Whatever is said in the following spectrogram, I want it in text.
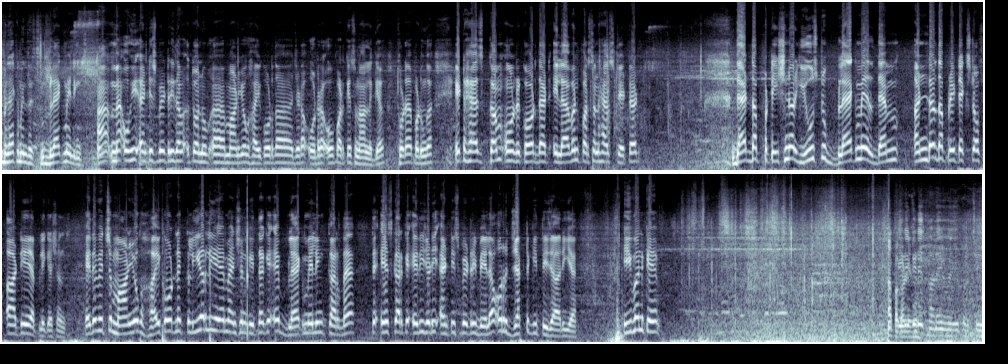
ਬਲੈਕਮੇਲਰ ਬਲੈਕਮੇਲਿੰਗ ਹਾਂ ਮੈਂ ਉਹੀ ਐਂਟੀਸਪੇਟਰੀ ਦਾ ਤੁਹਾਨੂੰ ਅ, ਮਾਨਯੋਗ ਹਾਈ ਕੋਰਟ ਦਾ ਜਿਹੜਾ ਆਰਡਰ ਉਹ ਪੜ੍ਹ ਕੇ ਸੁਣਾਉਣ ਲੱਗਿਆ। ਥੋੜਾ ਜਿਹਾ ਪੜੂੰਗਾ it has come on record that 11 person have stated that the petitioner used to blackmail them under the pretext of RTA applications. ਇਹਦੇ ਵਿੱਚ ਮਾਨਯੋਗ ਹਾਈ ਕੋਰਟ ਨੇ ਕਲੀਅਰਲੀ ਇਹ ਮੈਂਸ਼ਨ ਕੀਤਾ ਕਿ ਇਹ ਬਲੈਕਮੇਲਿੰਗ ਕਰਦਾ ਹੈ ਤੇ ਇਸ ਕਰਕੇ ਇਹਦੀ ਜਿਹੜੀ ਐਂਟੀਸਪੇਟਰੀ ਬੇਲ ਹੈ ਉਹ ਰਿਜੈਕਟ ਕੀਤੀ ਜਾ ਰਹੀ ਹੈ। ਈਵਨ ਕਿ ਆ ਪਕੜ ਲਿਆ ਕਿਹੜੇ ਥਾਣੇ ਹੋਏ ਪਰਚੇ?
